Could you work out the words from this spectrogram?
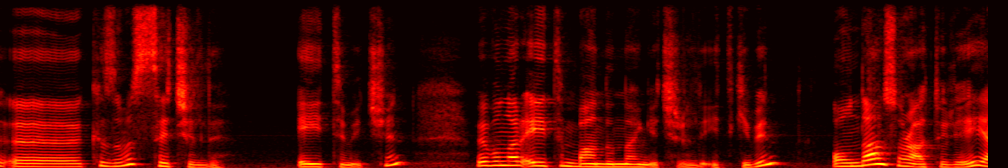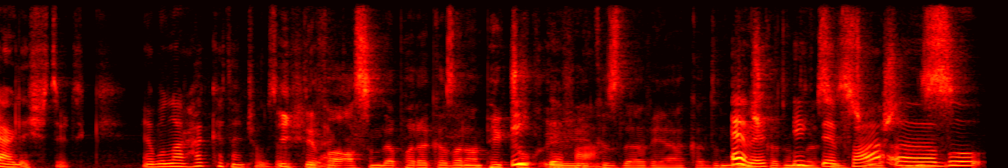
e, kızımız seçildi eğitim için. Ve bunlar eğitim bandından geçirildi İTKİB'in. Ondan sonra atölyeye yerleştirdik. Ya bunlar hakikaten çok zor İlk şeyler. defa aslında para kazanan pek çok İlk e, defa. kızla veya kadın genç Evet kadınla ilk siz defa çalıştınız. e, bu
